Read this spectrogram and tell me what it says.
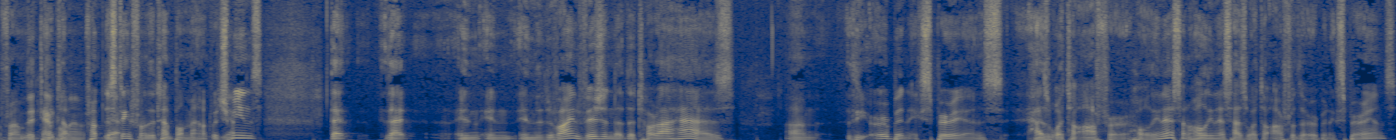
from The Temple Mount. from, Yeah. distinct from the Temple Mount, which Yep. means that that in, in in the divine vision that the Torah has, um, the urban experience has what to offer holiness, and holiness has what to offer the urban experience.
